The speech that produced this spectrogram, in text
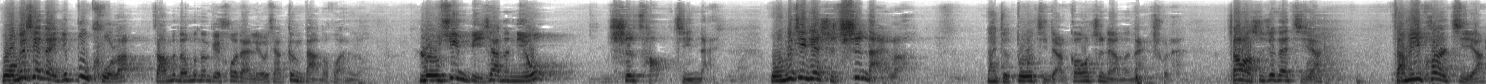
我们现在已经不苦了，咱们能不能给后代留下更大的欢乐？鲁迅笔下的牛吃草挤奶，我们今天是吃奶了，那就多挤点高质量的奶出来。张老师就在挤啊，咱们一块儿挤啊，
